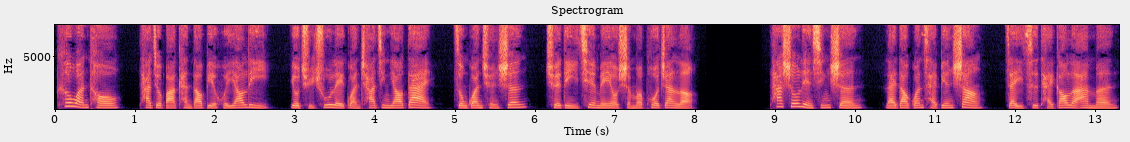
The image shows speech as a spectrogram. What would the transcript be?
磕完头，他就把砍刀别回腰里，又取出雷管插进腰带，纵观全身，确定一切没有什么破绽了。他收敛心神，来到棺材边上，再一次抬高了暗门，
